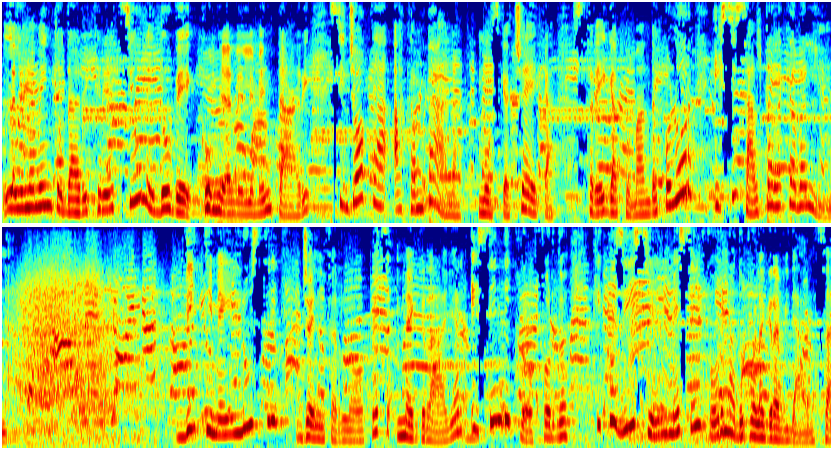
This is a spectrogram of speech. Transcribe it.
l'allenamento da ricreazione dove, come alle elementari, si gioca a campana, mosca cieca, strega comanda color e si salta la cavallina. Vittime illustri Jennifer Lopez, Meg Ryan e Cindy Crawford, che così si è rimessa in forma dopo la gravidanza.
